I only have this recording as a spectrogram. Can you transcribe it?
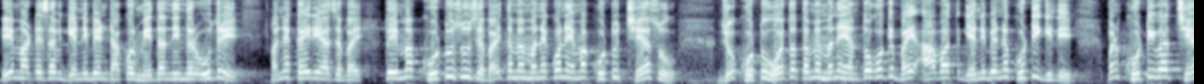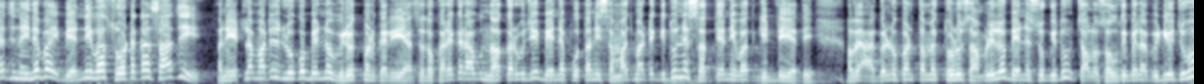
એ માટે સાહેબ જ્ઞાનીબેન ઠાકોર મેદાનની અંદર ઉતરી અને કહી રહ્યા છે, ભાઈ, તો એમાં ખોટું શું છે? ભાઈ, તમે મને કહો ને, એમાં ખોટું છે શું? જો ખોટું હોય તો તમે મને એમ તો કહો કે ભાઈ, આ વાત જ્ઞાનીબેને ખોટી કીધી. પણ ખોટી વાત છે જ નહીં ને ભાઈ, બેનની વાત સો ટકા સાચી. અને એટલા માટે જ લોકો બેનનો વિરોધ પણ કરી રહ્યા છે. તો ખરેખર આવું ન કરવું જોઈએ. બેને પોતાની સમાજ માટે કીધું ને સત્યની વાત કીધી હતી. હવે આગળનું પણ તમે થોડું સાંભળી લો. બેને શું કીધું? ચાલો, સૌથી પહેલાં વીડિયો જુઓ.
